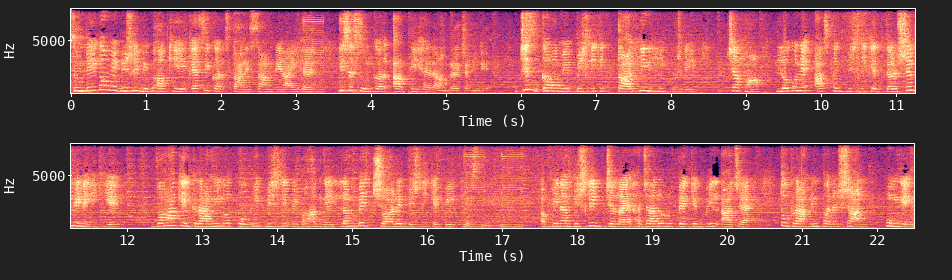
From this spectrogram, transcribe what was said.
सिमडेगा में बिजली विभाग की एक ऐसी कारस्तानी सामने आई है जिसे सुनकर आप भी हैरान रह जाएँगे। जिस गाँव में बिजली की तार ही नहीं गुजरी जहाँ लोगों ने आज तक बिजली के दर्शन भी नहीं किए वहाँ के ग्रामीणों को भी बिजली विभाग ने लंबे चौड़े बिजली के बिल भेज दिए। अब बिना बिजली जलाए हज़ारों रुपए के बिल आ जाए तो ग्रामीण परेशान होंगे ही।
